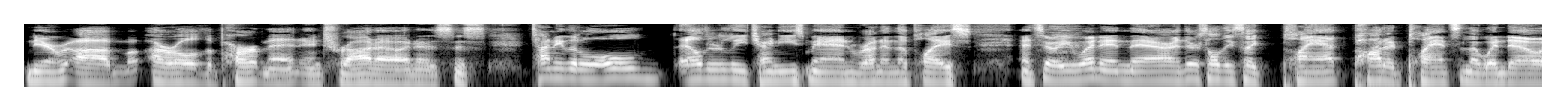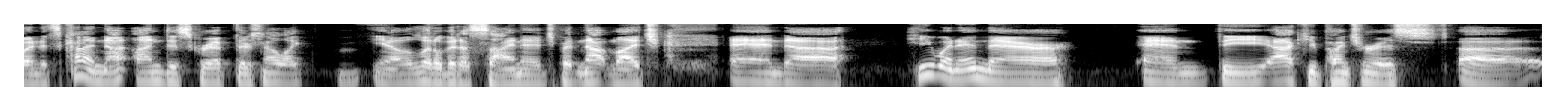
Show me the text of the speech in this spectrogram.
near um, our old apartment in Toronto. And it was this tiny little old elderly Chinese man running the place. And so he went in there and there's all these like plant potted plants in the window. And it's kind of not undescript. There's no like you know a little bit of signage but not much. And uh, he went in there and the acupuncturist uh,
